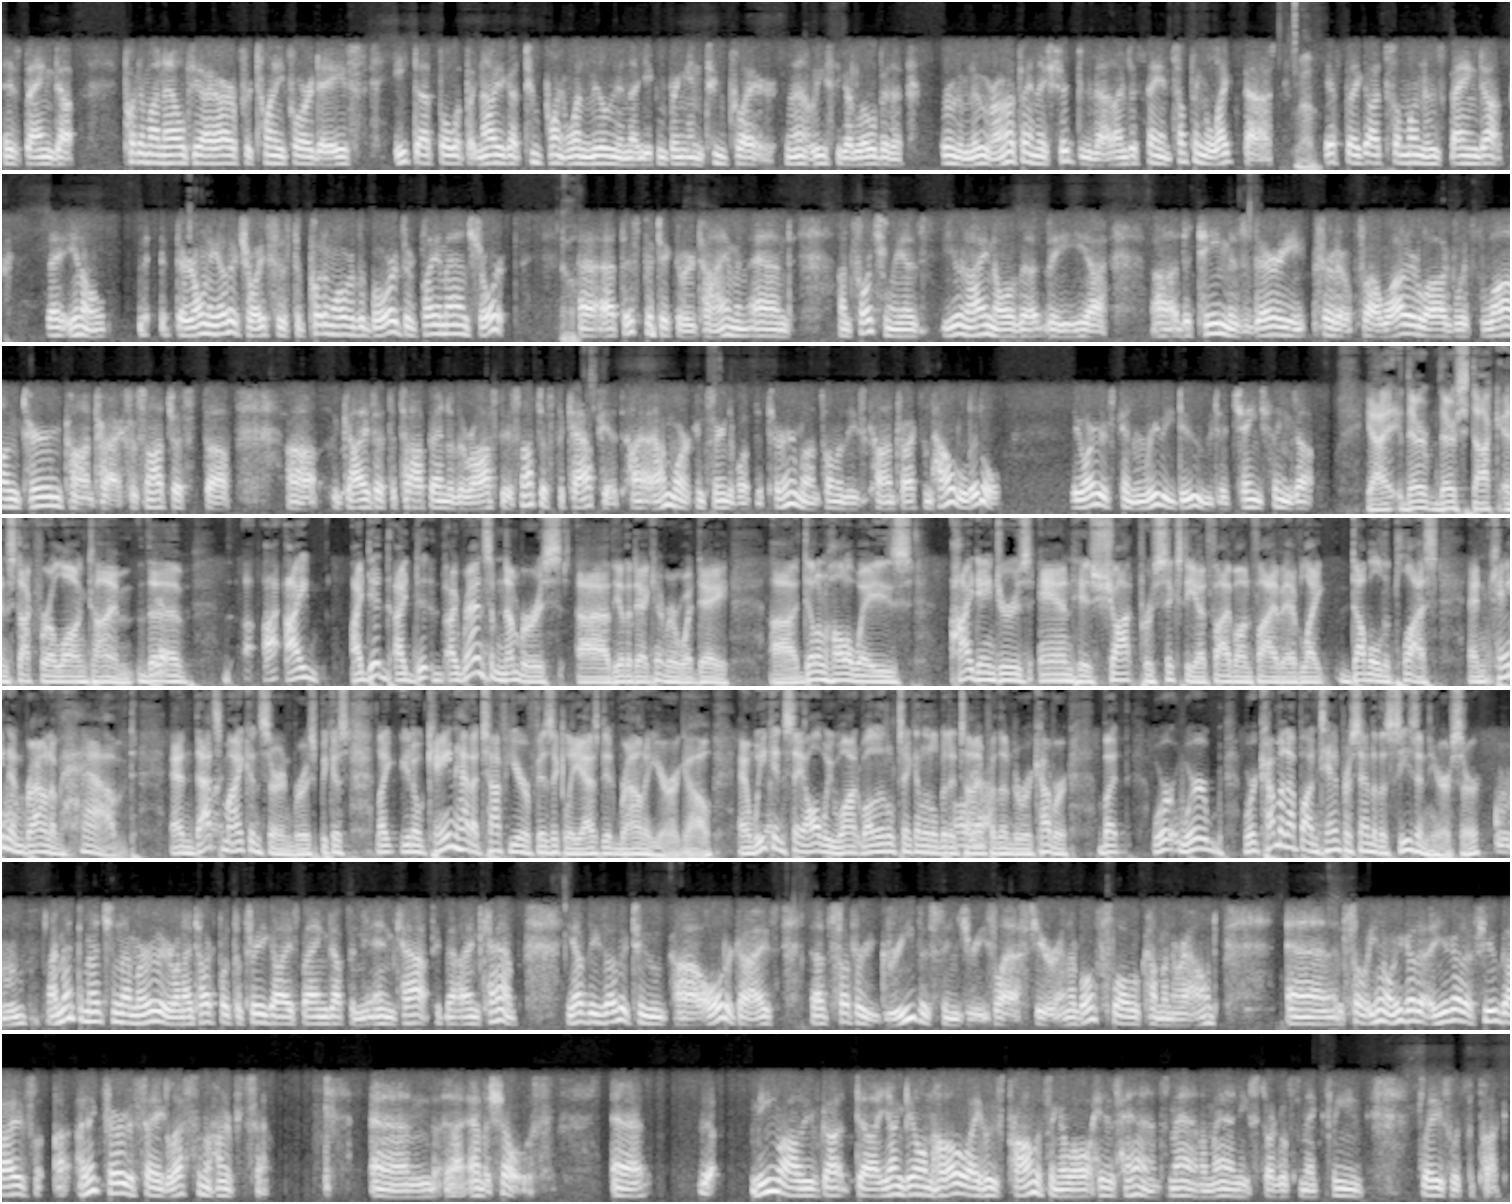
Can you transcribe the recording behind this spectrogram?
is banged up, put him on LTIR for 24 days, eat that bullet. But now you got 2.1 million that you can bring in two players, and then at least you got a little bit of room to maneuver. I'm not saying they should do that. I'm just saying something like that. Wow. If they got someone who's banged up, they you know their only other choice is to put them over the boards or play a man short no. uh, at this particular time, and and unfortunately, as you and I know, the the uh, uh, the team is very sort of uh, waterlogged with long-term contracts. It's not just uh, uh, guys at the top end of the roster. It's not just the cap hit. I, I'm more concerned about the term on some of these contracts and how little the Oilers can really do to change things up. Yeah, they're they're stuck and stuck for a long time. The yeah. I, I I did I did I ran some numbers uh, the other day. I can't remember what day. Uh, Dylan Holloway's high dangers and his shot per 60 at five on five have like doubled plus and Kane and Brown have halved. And that's right. my concern, Bruce, because like, you know, Kane had a tough year physically, as did Brown a year ago. And we yeah. can say all we want. Well, it'll take a little bit of oh, time oh, yeah. for them to recover, but we're, we're, we're coming up on 10% of the season here, sir. Mm-hmm. I meant to mention them earlier when I talked about the three guys banged up in, in camp, in camp. You have these other two, uh, older guys that suffered grievous injuries last year and they're both slow coming around. And so, you know, you got a you got a few guys. I think fair to say less than hundred percent, and uh, and it shows. And meanwhile, you've got uh, young Dylan Holloway, who's promising about his hands. Man, oh man, he struggles to make clean plays with the puck.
